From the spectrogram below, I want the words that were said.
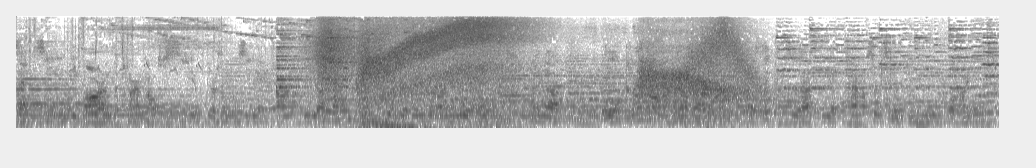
Sandsea, the bar and the clan to see if there's anything. The uh, things. And uh, the clan I think the uh, clan master is going to give me more items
